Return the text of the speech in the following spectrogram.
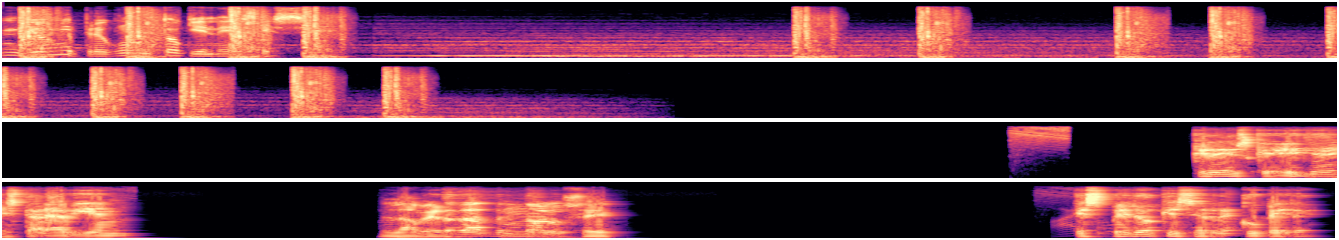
Yo me pregunto quién es ese. ¿Crees que ella estará bien? La verdad no lo sé. Espero que se recupere.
